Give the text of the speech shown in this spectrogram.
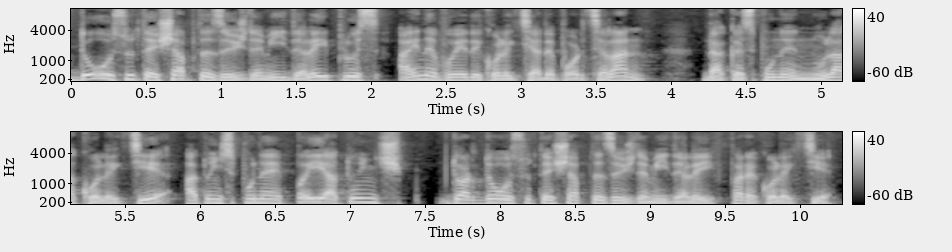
270.000 de lei plus ai nevoie de colecția de porțelan? Dacă spune nu la colecție, atunci spune, păi atunci doar 270.000 de lei fără colecție.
